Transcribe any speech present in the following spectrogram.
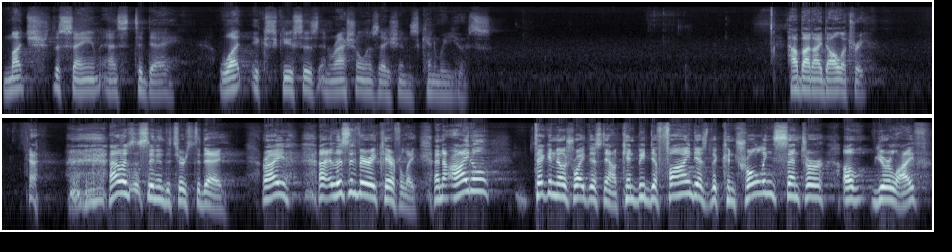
much the same as today. What excuses and rationalizations can we use? How about idolatry? How is the sin in the church today? Right? Uh, listen very carefully. An idol, take a note, write this down, can be defined as the controlling center of your life,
